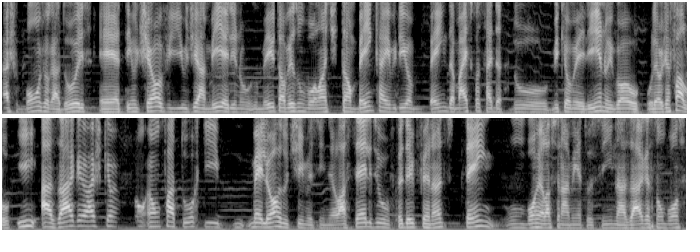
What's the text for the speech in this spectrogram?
acho bons jogadores. É, tem o Chelsea e o Diamé ali no, no, meio. Talvez um volante também cairia bem, ainda mais com a saída do Mikel Merino, igual o Léo já falou. E a zaga eu acho que é é um fator que melhor do time, assim, né? O Laceles e o Federico Fernandes têm um bom relacionamento, assim, na zaga são bons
